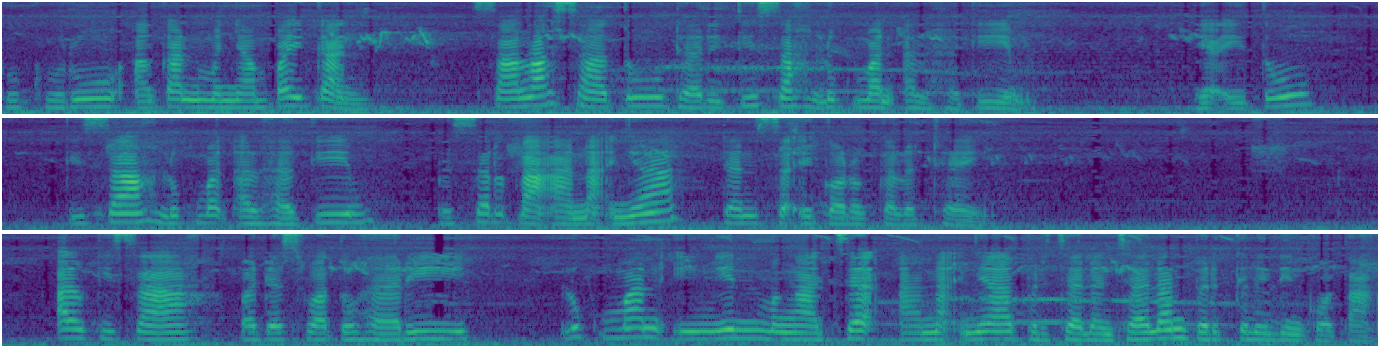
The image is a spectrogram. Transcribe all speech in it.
Bu Guru akan menyampaikan salah satu dari kisah Luqman Al-Hakim, yaitu kisah Luqman Al-Hakim beserta anaknya dan seekor keledai. Al-Kisah pada suatu hari, Luqman ingin mengajak anaknya berjalan-jalan berkeliling kota.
